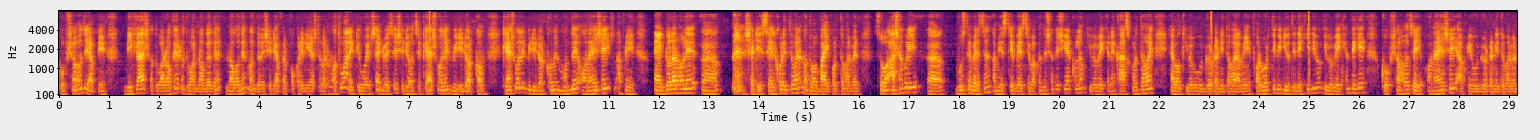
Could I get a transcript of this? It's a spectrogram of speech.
খুব সহজে আপনি বিকাশ অথবা রকেট অথবা নগদের নগদের মাধ্যমে সেটি আপনার পকেটে নিয়ে আসতে পারবেন অথবা আরেকটি ওয়েবসাইট রয়েছে, সেটি হচ্ছে cash wallet BD dot com cash wallet BD dot com এর মধ্যে অনায়াসেই আপনি এক ডলার হলে সেটি সেল করে দিতে পারেন অথবা বাই করতে পারবেন। সো আশা করি বুঝতে পেরেছেন। আমি স্টেপ বাই স্টেপ আপনাদের সাথে শেয়ার করলাম, কীভাবে এখানে কাজ করতে হয় এবং কীভাবে উইথড্রটা নিতে হয়। আমি পরবর্তী ভিডিওতে দেখিয়ে দিব কীভাবে এখান থেকে খুব সহজেই, অনায়াসেই আপনি উইথড্রটা নিতে পারবেন।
